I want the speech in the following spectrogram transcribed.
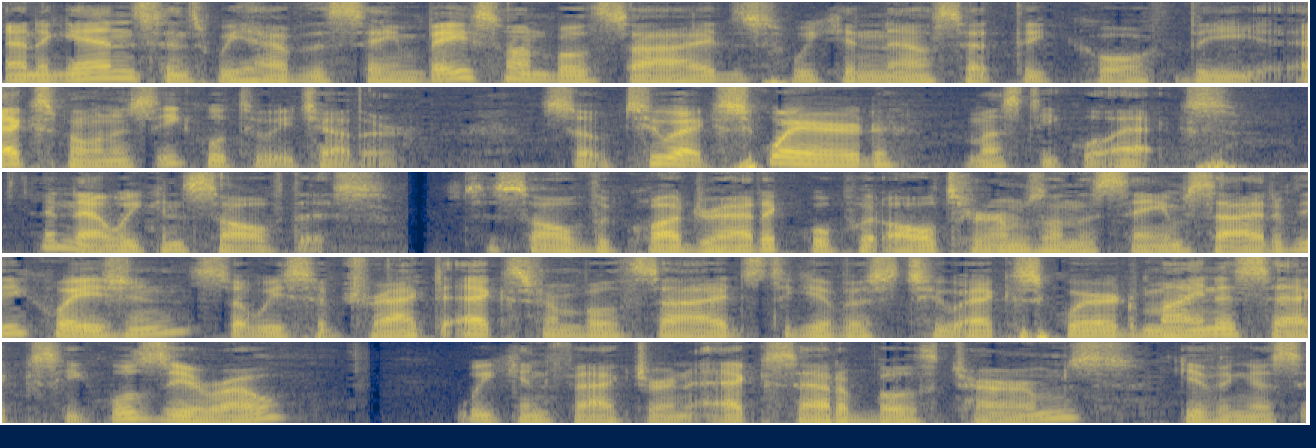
And again, since we have the same base on both sides, we can now set the, the exponents equal to each other. So 2x squared must equal x. And now we can solve this. To solve the quadratic, we'll put all terms on the same side of the equation, so we subtract x from both sides to give us 2x squared minus x equals 0. We can factor an x out of both terms, giving us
